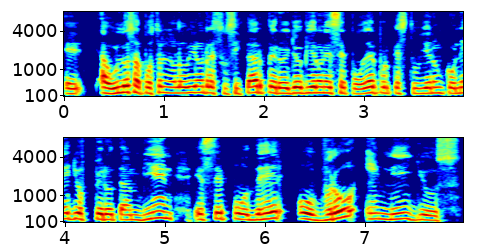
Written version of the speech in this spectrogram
eh, aún los apóstoles no lo vieron resucitar, pero ellos vieron ese poder porque estuvieron con ellos, pero también ese poder obró en ellos.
